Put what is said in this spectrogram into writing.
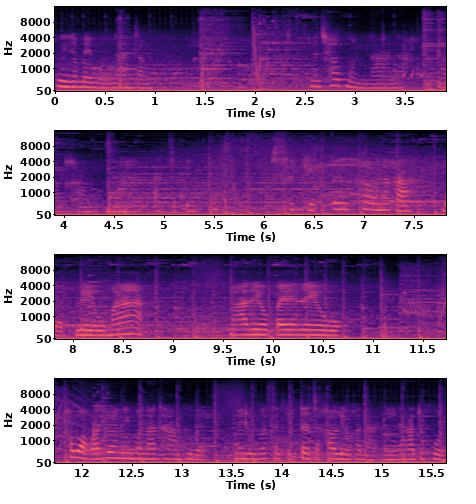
อุ้ยทำไมหมุนนานจัง มันชอบหมุนนานนะบางครั้งอาจจะเป็นปุ๊บสเก็ตเตอร์เข้านะคะ แบบเร็วมาก มาเร็วไปเร็ว เขาบอกว่าช่วงนี้โบนัสไทม์คือแบบ ไม่รู้ว่าสเก็ตเตอร์จะเข้าเร็วขนาดนี้นะคะทุกคน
